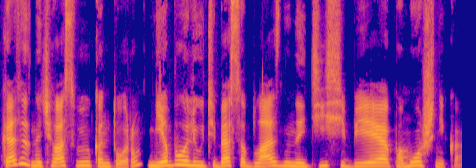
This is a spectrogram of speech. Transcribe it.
Когда ты начала свою контору, не было ли у тебя соблазна найти себе помощника?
